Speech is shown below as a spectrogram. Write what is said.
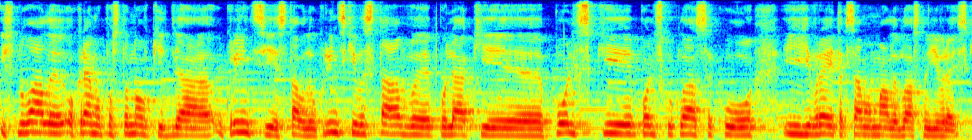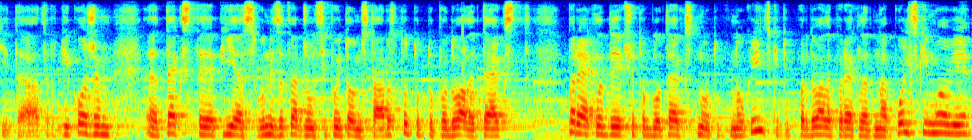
Існували окремо постановки для українці, ставили українські вистави, поляки польські, польську класику, і євреї так само мали власний єврейський театр. І кожен е, текст п'єс вони затверджувалися повітовим старостою, тобто подавали текст. Переклади, якщо то було текст ну, тобто на український, то передавали переклад на польській мові.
